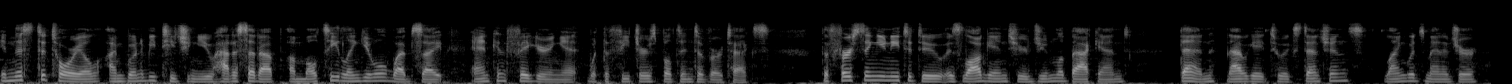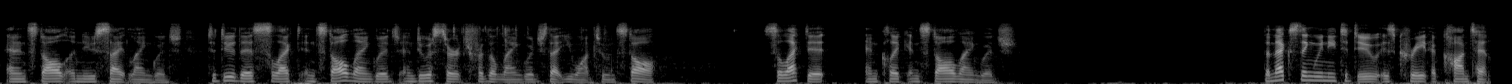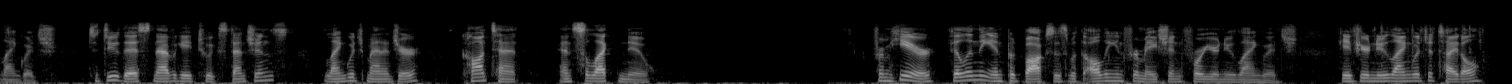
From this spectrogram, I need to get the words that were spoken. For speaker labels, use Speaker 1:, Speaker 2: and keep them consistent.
Speaker 1: In this tutorial, I'm going to be teaching you how to set up a multilingual website and configuring it with the features built into Vertex. The first thing you need to do is log in to your Joomla backend, then navigate to Extensions, Language Manager, and install a new site language. To do this, select Install Language and do a search for the language that you want to install. Select it and click Install Language. The next thing we need to do is create a content language. To do this, navigate to Extensions, Language Manager, Content, and select New. From here, fill in the input boxes with all the information for your new language. Give your new language a title,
